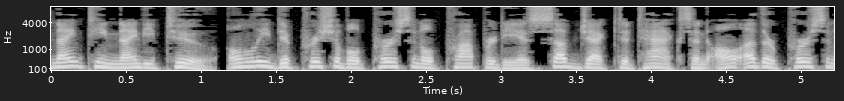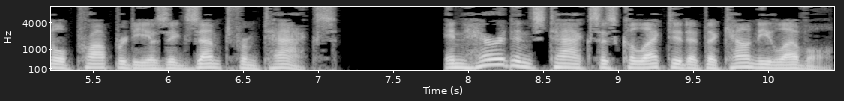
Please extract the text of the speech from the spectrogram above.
1992, only depreciable personal property is subject to tax and all other personal property is exempt from tax. Inheritance tax is collected at the county level.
